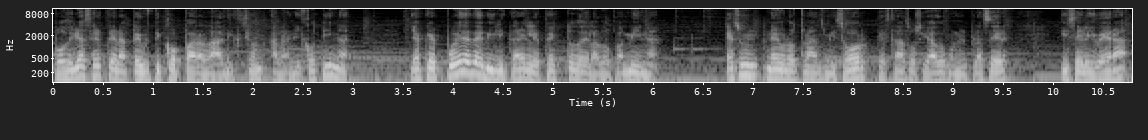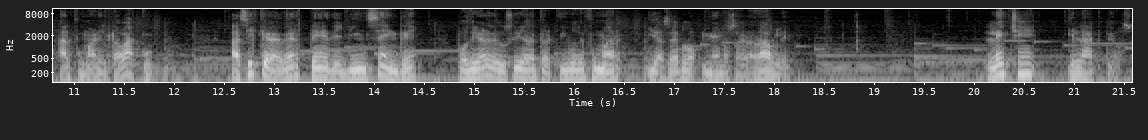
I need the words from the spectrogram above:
podría ser terapéutico para la adicción a la nicotina, ya que puede debilitar el efecto de la dopamina. Es un neurotransmisor que está asociado con el placer y se libera al fumar el tabaco. Así que beber té de ginseng podría reducir el atractivo de fumar y hacerlo menos agradable. Leche y lácteos.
